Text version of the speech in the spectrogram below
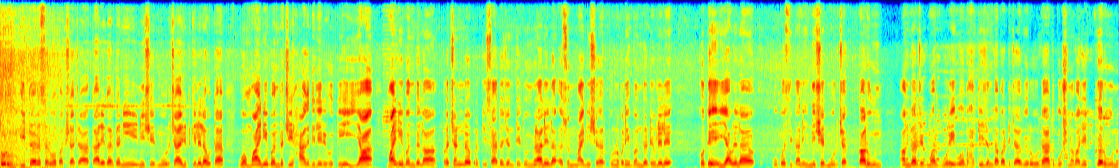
सोडून इतर सर्व पक्षाच्या कार्यकर्त्यांनी निषेध मोर्चा आयोजित केलेला होता व मायनी बंदची हाक दिलेली होती. या मायनी बंदला प्रचंड प्रतिसाद जनतेतून मिळालेला असून मायनी शहर पूर्णपणे बंद ठेवलेले होते. यावेळेला उपस्थितांनी निषेध मोर्चा काढून आमदार जयकुमार गोरे व भारतीय जनता पार्टीच्या विरोधात घोषणाबाजी करून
